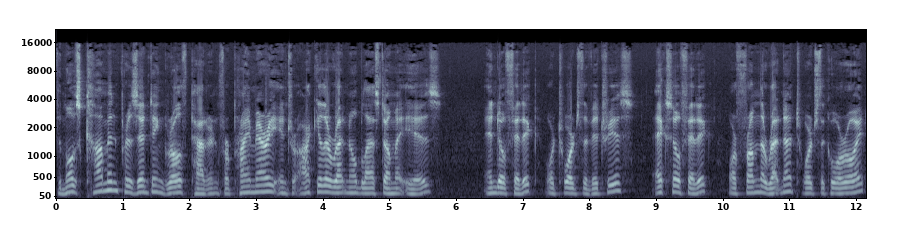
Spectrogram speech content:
The most common presenting growth pattern for primary intraocular retinoblastoma is endophytic or towards the vitreous, exophytic or from the retina towards the choroid,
